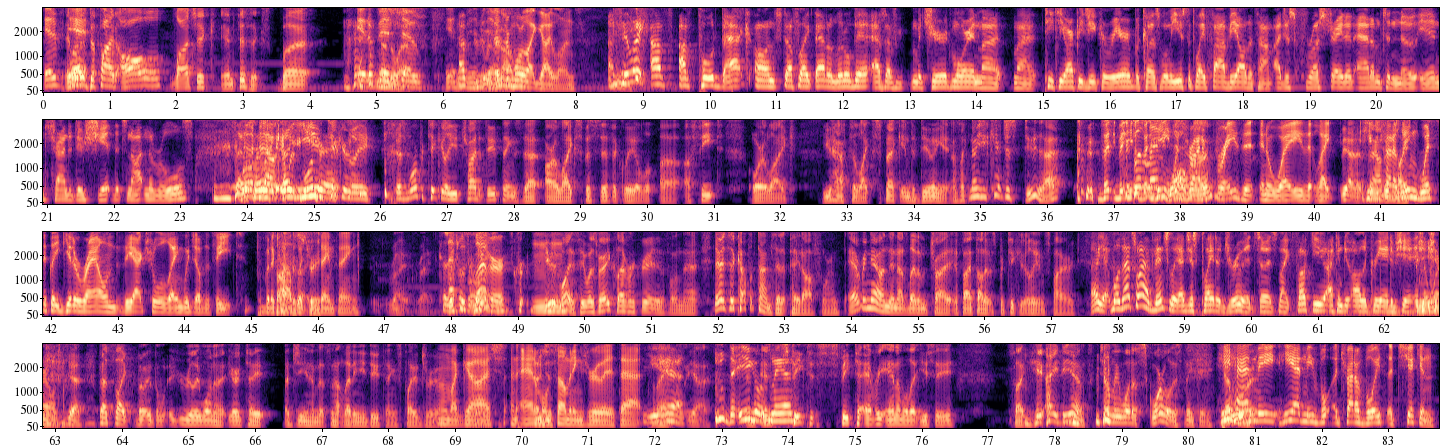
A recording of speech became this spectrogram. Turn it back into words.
it'd, It would have defied all logic and physics, but it'd have been dope. It'd have been would've dope. Those are more like guidelines. I feel like I've I've pulled back on stuff like that a little bit as I've matured more in my my TTRPG career because when we used to play 5e all the time, I just frustrated Adam to no end trying to do shit that's not in the rules. So for Yeah, like it was more particularly. It was more particularly. You try to do things that are like specifically a, uh, a feat, or like you have to like spec into doing it. And I was like, no, you can't just do that. But but, he, But but let he me would Wall try run. to phrase it in a way that like Yeah, that he would try to like- linguistically get around the actual language of the feat, but accomplish the same thing. right, right. Clever Which was boy. clever. Cr- He mm-hmm. was. He was very clever and creative on that. There's a couple times that it paid off for him. Every now and then, I'd let him try if I thought it was particularly inspired. Oh yeah, well that's why eventually I just played a druid, so it's like fuck you, I can do all the creative shit in the world. Yeah, that's like the, the, if you really want to irritate a GM that's not letting you do things. Play a druid. Oh my gosh, an animal just- summoning druid at that. Like, Yeah, yeah. the Eagles, and man. Speak to speak to every animal that you see. It's like, here, hey DM, tell me what a squirrel is thinking. he Go had me. He had me vo- try to voice a chicken,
